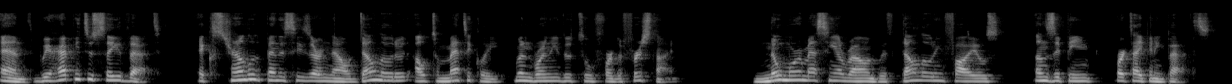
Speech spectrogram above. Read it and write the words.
and we're happy to say that external dependencies are now downloaded automatically when running the tool for the first time. No more messing around with downloading files, unzipping, or typing in paths.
